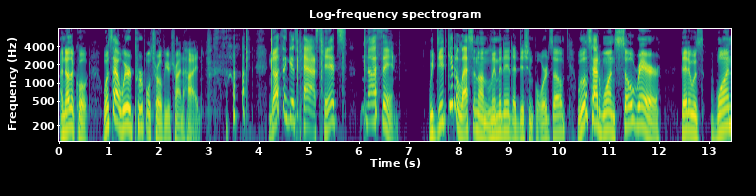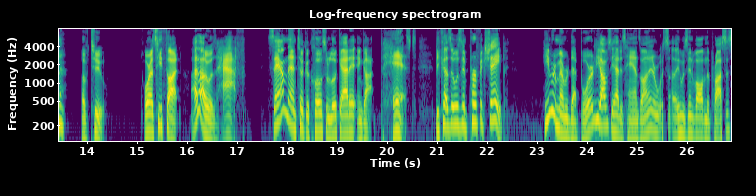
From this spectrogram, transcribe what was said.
Another quote What's that weird purple trophy you're trying to hide? Nothing gets past Hitz. Nothing. We did get a lesson on limited edition boards, though. Willis had one so rare that it was one of two. Or as he thought, I thought it was half. Sam then took a closer look at it and got pissed because it was in perfect shape. He remembered that board. He obviously had his hands on it, or uh, he was involved in the process.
